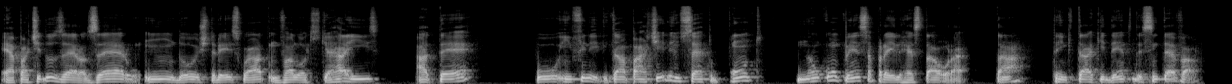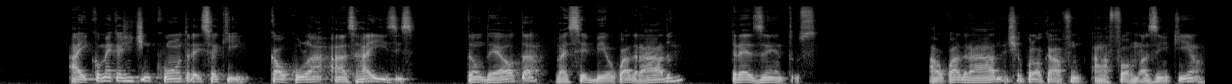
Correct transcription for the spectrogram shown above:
é a partir do zero, 0, 1, 2, 3, 4, um valor aqui que é raiz, até o infinito. Então, a partir de um certo ponto, não compensa para ele restaurar, tá? Tem que estar tá aqui dentro desse intervalo. Aí, como é que a gente encontra isso aqui? Calcula as raízes. Então, delta vai ser b ao quadrado, 300 ao quadrado. Deixa eu colocar a, a formulazinha aqui, ó.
